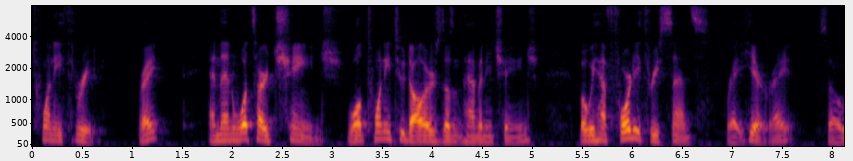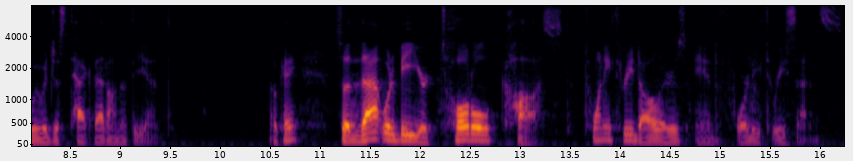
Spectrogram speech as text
23, right? And then what's our change? Well, $22 doesn't have any change, but we have 43 cents right here, right? So we would just tack that on at the end. Okay, so that would be your total cost, $23.43.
